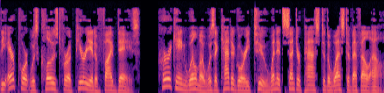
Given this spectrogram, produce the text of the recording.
The airport was closed for a period of five days. Hurricane Wilma was a Category 2 when its center passed to the west of FLL.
